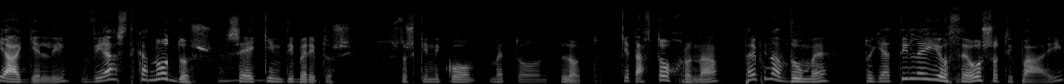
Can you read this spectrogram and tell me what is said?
οι άγγελοι βιάστηκαν όντως σε εκείνη την περίπτωση. Στο σκηνικό με τον Λότ. Και ταυτόχρονα πρέπει να δούμε το γιατί λέει ο Θεός ότι πάει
